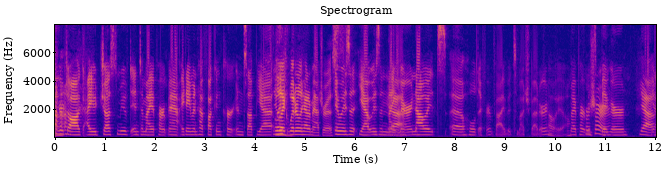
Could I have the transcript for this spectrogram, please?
and her dog i had just moved into my apartment i didn't even have fucking curtains up yet You like literally had a mattress. it was a, yeah, it was a Yeah. nightmare. Now it's a whole different vibe. It's much better. Oh yeah. My apartment's sure. bigger. yeah. Yeah.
